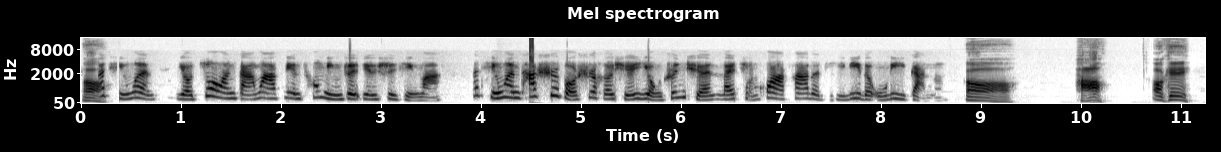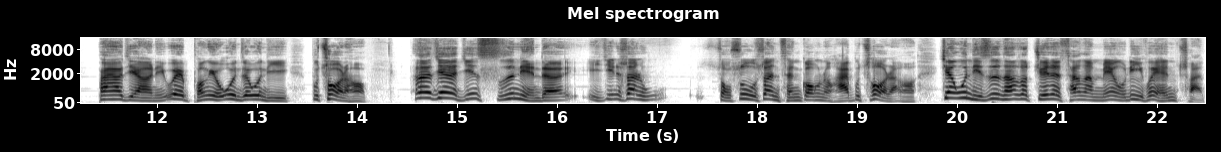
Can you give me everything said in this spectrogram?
那请问有做完伽马变聪明这件事情吗？请问他是否适合学咏春拳来强化他的体力的无力感呢？哦。好，OK，潘小姐啊，你为朋友问这问题不错了哈。他现在已经十年的，已经算手术算成功了，还不错了啊。现在问题是，他说觉得常常没有力，会很喘，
